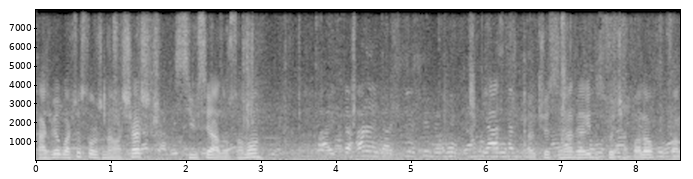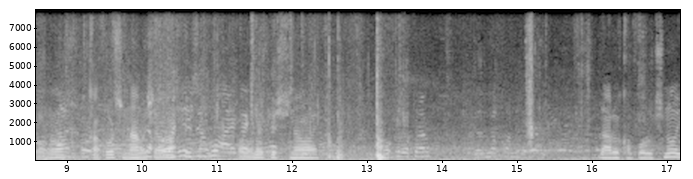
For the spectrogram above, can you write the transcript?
хаҷбек бачо солш 96 33 ҳазор сомон чӯ синатгаги дискои чапалоқ балоно қафош намешавад балонои пешиш навай. Дарои қафо ручной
